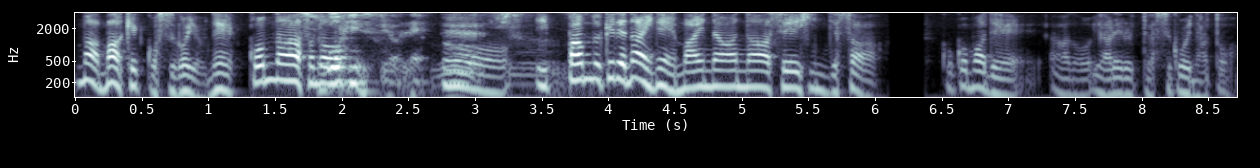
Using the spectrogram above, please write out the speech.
まあまあ結構すごいよね。こんな、その。うん一般向けでないね、マイナーな製品でさ、ここまであのやれるってすごいなと。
